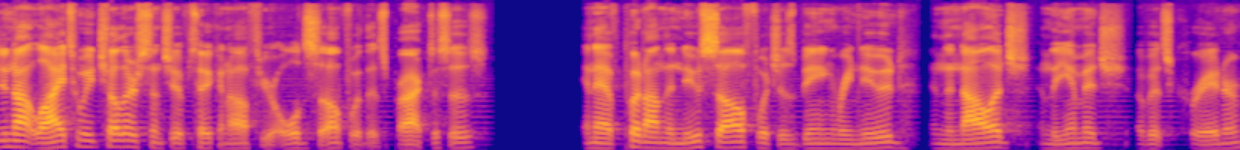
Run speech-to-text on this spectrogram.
Do not lie to each other, since you have taken off your old self with its practices, and have put on the new self, which is being renewed in the knowledge and the image of its Creator.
